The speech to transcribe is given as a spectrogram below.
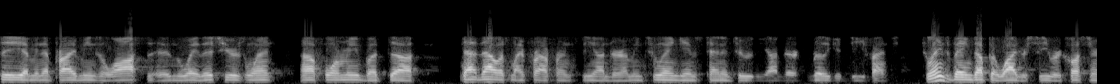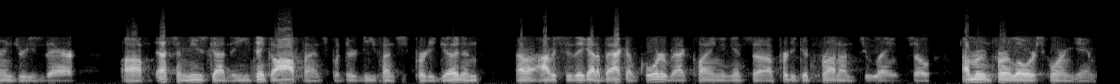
see. I mean, that probably means a loss in the way this year's went uh, for me, but uh, that that was my preference, the under. I mean, Tulane games ten and two, the under. Really good defense. Tulane's banged up at wide receiver, cluster injuries there. Uh, SMU's got you think offense, but their defense is pretty good, and uh, obviously they got a backup quarterback playing against a pretty good front on Tulane. So I'm rooting for a lower scoring game.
